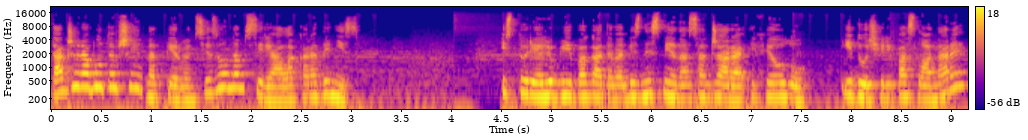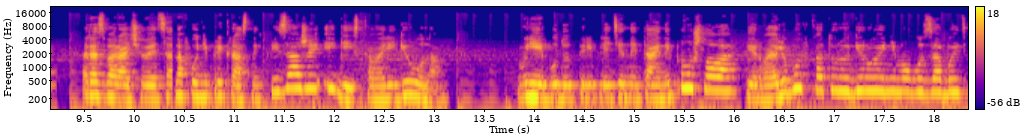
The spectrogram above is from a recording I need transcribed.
также работавшие над первым сезоном сериала «Караденис». История любви богатого бизнесмена Санджара Эфеолу и дочери посла Наре разворачивается на фоне прекрасных пейзажей Эгейского региона. В ней будут переплетены тайны прошлого, первая любовь, которую герои не могут забыть,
